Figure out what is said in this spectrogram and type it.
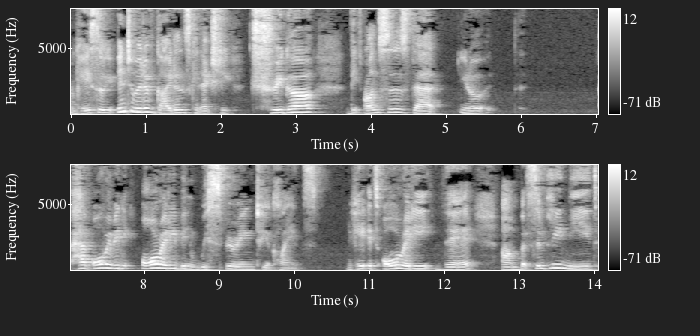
Okay, so intuitive guidance can actually trigger the answers that you know have already been already been whispering to your clients. Okay, it's already there, um, but simply need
